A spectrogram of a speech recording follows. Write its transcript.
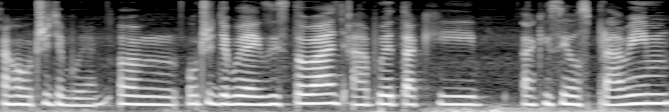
Ako určite bude. Um, určite bude existovať a bude taký, aký si ho spravím.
